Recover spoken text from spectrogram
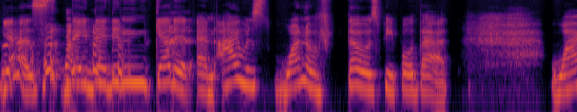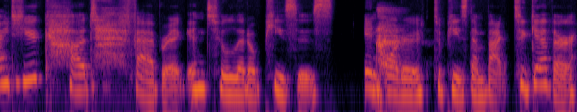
Yes. They they didn't get it. And I was one of those people that why do you cut fabric into little pieces? In order to piece them back together.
